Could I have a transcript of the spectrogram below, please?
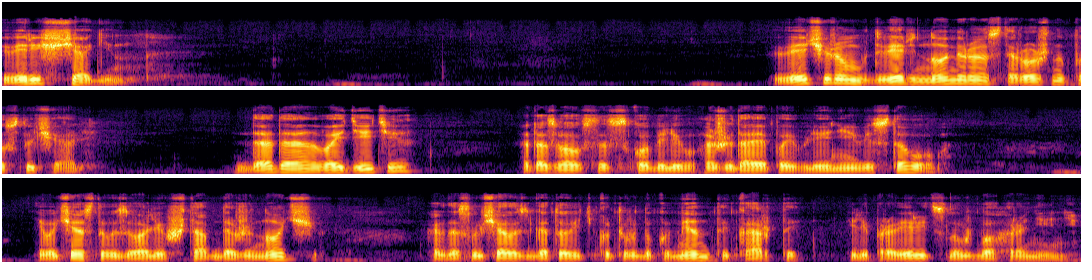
Верещагин Вечером в дверь номера осторожно постучали. «Да-да, войдите», — отозвался Скобелев, ожидая появления вестового. Его часто вызывали в штаб даже ночью, когда случалось готовить к утру документы, карты или проверить службу охранения.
